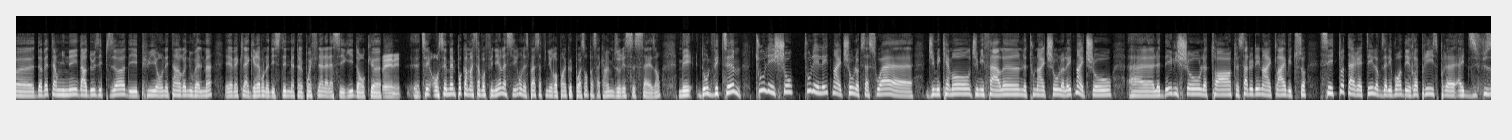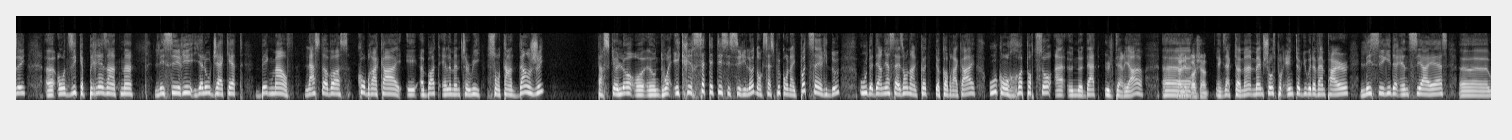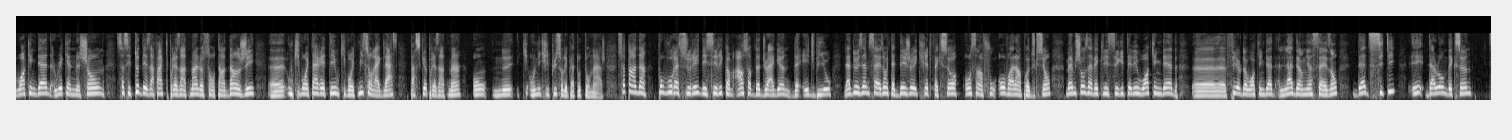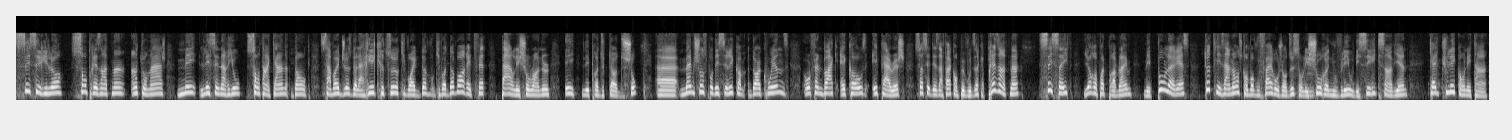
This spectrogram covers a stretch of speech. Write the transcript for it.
devait terminer dans deux épisodes et puis on était en renouvellement. Et avec la grève, on a décidé de mettre un point final à la série. Donc, euh, euh, on ne sait même pas comment ça va finir, la série. On espère que ça finira pas un coup de poisson parce que ça a quand même duré six saisons. Mais d'autres victimes, tous les shows tous les late night shows, que ce soit euh, Jimmy Kimmel, Jimmy Fallon, le Tonight Show, le Late Night Show, euh, le Daily Show, le Talk, le Saturday Night Live et tout ça, c'est tout arrêté. Là, vous allez voir des reprises être diffusées. Euh, on dit que présentement, les séries Yellow Jacket, Big Mouth, Last of Us, Cobra Kai et About Elementary sont en danger parce que là, on, doit écrire cet été ces séries-là. Donc, ça se peut qu'on n'aille pas de série 2 ou de dernière saison dans le cas de Cobra Kai ou qu'on reporte ça à une date ultérieure. Euh, L'année prochaine. Exactement. Même chose pour Interview with a Vampire, les séries de NCIS, euh, Walking Dead, Rick and Michonne. Ça, c'est toutes des affaires qui présentement là, sont en danger euh, ou qui vont être arrêtées ou qui vont être mises sur la glace parce que présentement, on n'écrit plus sur les plateaux de tournage. Cependant, pour vous rassurer, des séries comme House of the Dragon de HBO, la deuxième saison était déjà écrite, fait que ça, on s'en fout, on va aller en production. Même chose avec les séries télé Walking Dead, euh, Fear of the Walking Dead, la dernière saison, Dead City et Daryl Dixon. Ces séries-là sont présentement en tournage, mais les scénarios sont en canne. Donc, ça va être juste de la réécriture qui va, être qui va devoir être faite par les showrunners et les producteurs du show. Euh, même chose pour des séries comme Dark Winds, Orphan Black Echoes et Parish. Ça, c'est des affaires qu'on peut vous dire que présentement, c'est safe, il n'y aura pas de problème. Mais pour le reste, toutes les annonces qu'on va vous faire aujourd'hui sur les mm. shows renouvelés ou des séries qui s'en viennent, calculez qu'on est en,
